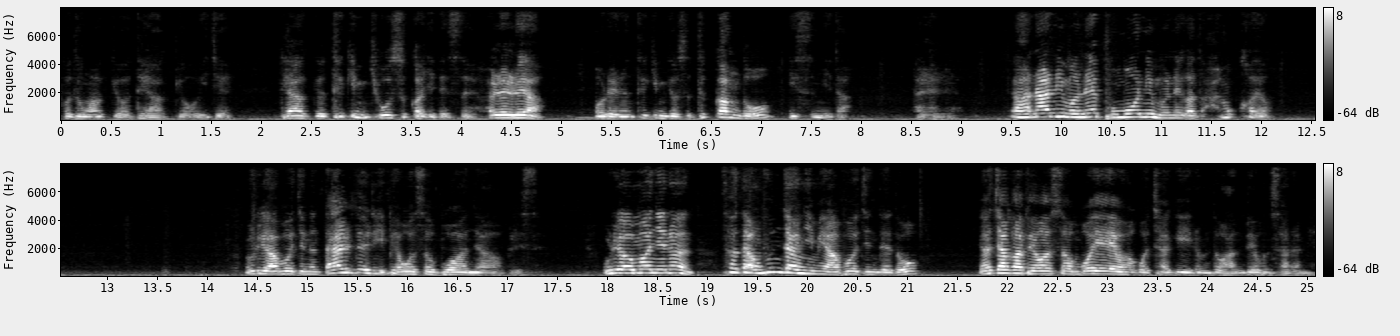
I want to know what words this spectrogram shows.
고등학교, 대학교 이제 대학교 특임 교수까지 됐어요. 할렐루야. 올해는 특임 교수 특강도 있습니다. 할렐루야. 하나님 은혜, 부모님 은혜가 너무 커요. 우리 아버지는 딸들이 배워서 뭐하냐 그랬어요. 우리 어머니는 서당 훈장님이 아버지인데도 여자가 배워서 뭐해요 하고 자기 이름도 안 배운 사람이야.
